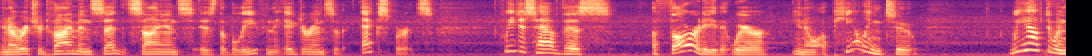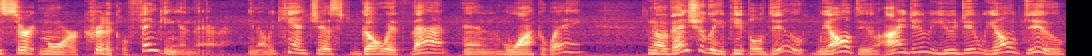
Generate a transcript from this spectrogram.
You know, Richard Feynman said that science is the belief in the ignorance of experts. If we just have this authority that we're, you know, appealing to, we have to insert more critical thinking in there. You know, we can't just go with that and walk away. You know, eventually people do. We all do. I do. You do. We all do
